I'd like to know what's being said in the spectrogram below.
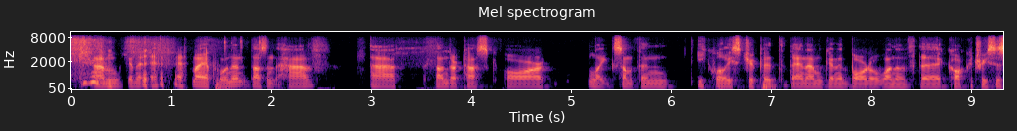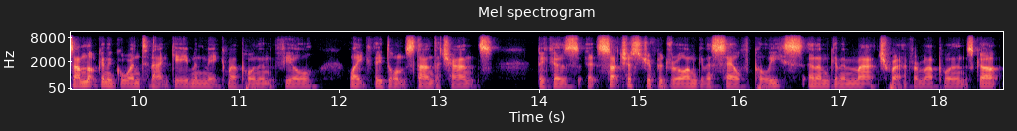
I'm gonna if, if my opponent doesn't have a thundertusk or like something equally stupid, then I'm gonna borrow one of the cockatrices. I'm not gonna go into that game and make my opponent feel like they don't stand a chance because it's such a stupid rule. I'm gonna self police and I'm gonna match whatever my opponent's got.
